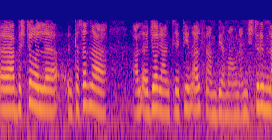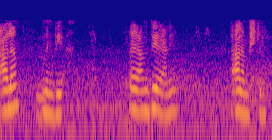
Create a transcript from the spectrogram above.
آه بشتغل انكسرنا على الأجار يعني ثلاثين ألف عم بيع معهم. عم نشتري من العالم ومن بيع. إيه عم نبيع يعني. العالم بيشتروا.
